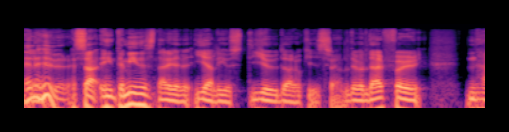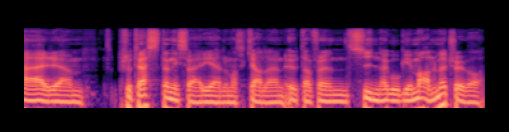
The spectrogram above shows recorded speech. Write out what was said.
Eller hur? Så, inte minst när det gäller just judar och Israel. Det är väl därför den här em, protesten i Sverige, eller vad man ska kalla den, utanför en synagoga i Malmö tror jag det var,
